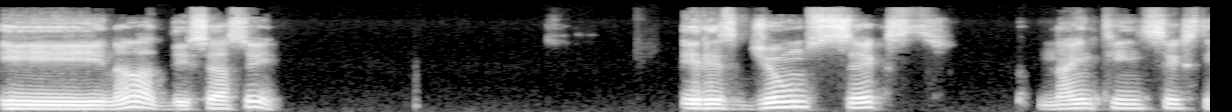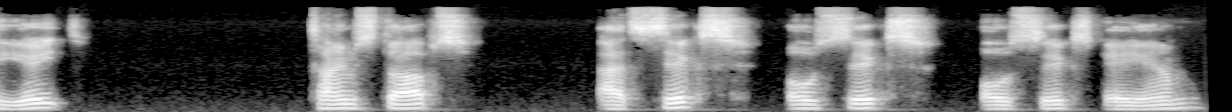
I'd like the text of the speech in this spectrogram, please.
Y nada, dice así. It is June 6th, 1968. Time stops at 6:06:06 a.m.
